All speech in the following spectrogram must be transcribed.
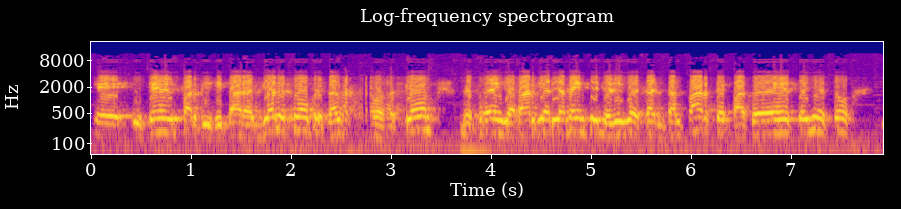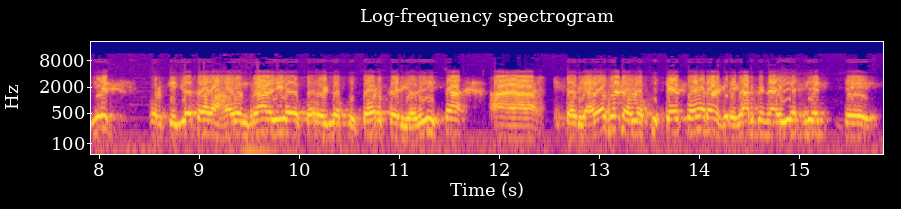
que ustedes participaran. Yo les puedo prestar la colaboración, me pueden llamar diariamente y me digo, está en tal parte, pasó esto y esto, y es porque yo he trabajado en radio, soy locutor, periodista, ah, historiador, pero lo que ustedes puedan agregarme ahí es bien de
